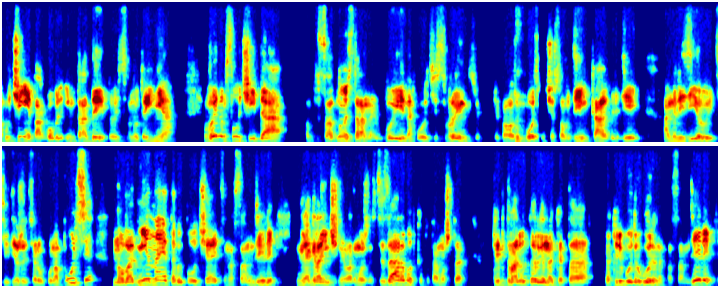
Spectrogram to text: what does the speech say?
обучение торговли интрадей, то есть внутри дня. В этом случае, да, с одной стороны, вы находитесь в рынке, предположим, 8 часов в день, каждый день, анализируете, держите руку на пульсе, но в обмен на это вы получаете на самом деле неограниченные возможности заработка, потому что криптовалютный рынок – это, как и любой другой рынок на самом деле,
